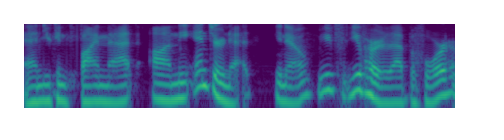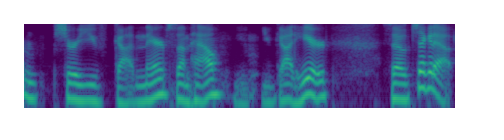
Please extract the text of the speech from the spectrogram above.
and you can find that on the internet. You know you've you've heard of that before. I'm sure you've gotten there somehow. You, you got here. So check it out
